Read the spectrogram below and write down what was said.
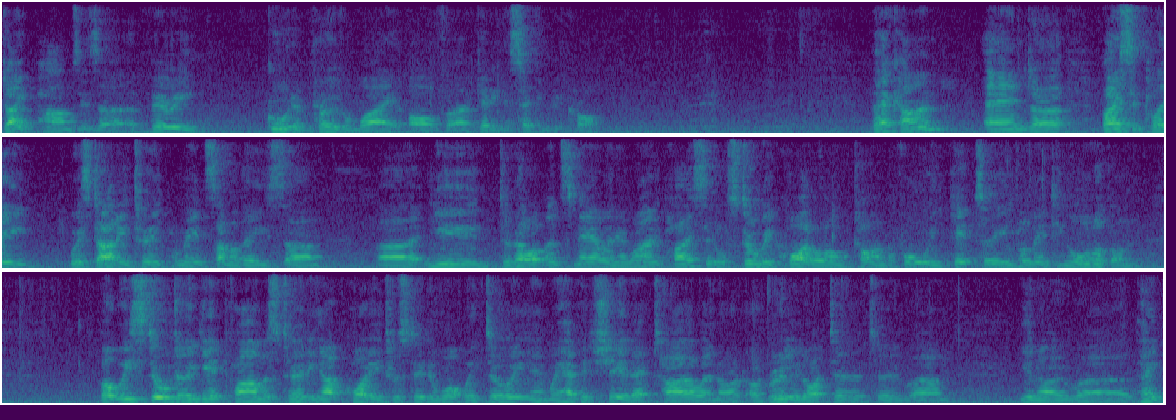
date palms is a, a, very good and proven way of uh, getting a secondary crop. Back home, and uh, basically we're starting to implement some of these um, uh, new developments now in our own place. It'll still be quite a long time before we get to implementing all of them. But we still do get farmers turning up quite interested in what we're doing and we're happy to share that tale and I'd, I'd really like to, to um, you know, uh, thank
